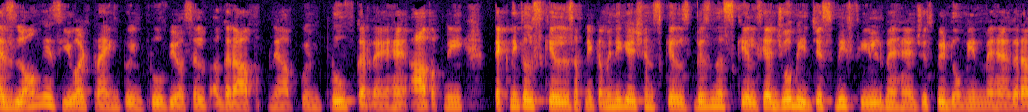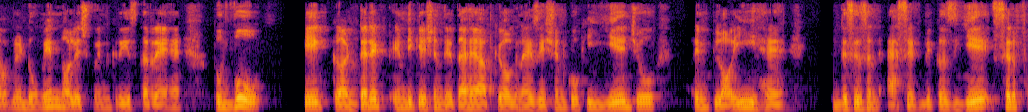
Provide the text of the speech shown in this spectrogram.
as long as you are trying to improve yourself अगर आप अपने आप को इम्प्रूव कर रहे हैं, आप अपनी टेक्निकल स्किल्स अपनी कम्युनिकेशन स्किल्स बिज़नेस स्किल्स या जो भी, जिस भी फ़ील्ड में है, जिस भी डोमेन में है, अगर आप अपने डोमेन नॉलेज को इंक्रीज कर रहे हैं तो वो एक डायरेक्ट इंडिकेशन देता है आपके ऑर्गेनाइजेशन को कि ये जो एम्प्लॉई है this is an asset because ये सिर्फ़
